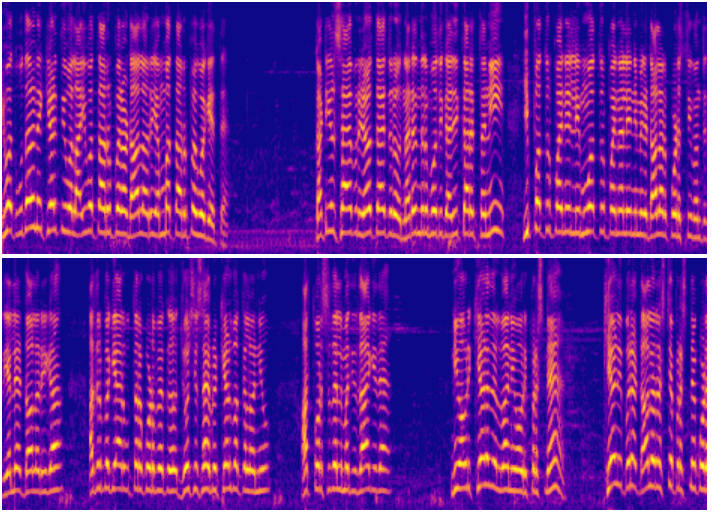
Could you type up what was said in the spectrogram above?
ಇವತ್ತು ಉದಾಹರಣೆ ಕೇಳ್ತೀವಲ್ಲ, ಐವತ್ತಾರು ರೂಪಾಯಿ ಡಾಲರ್ ಎಂಬತ್ತಾರು ರೂಪಾಯಿಗೆ ಹೋಗೈತೆ. ಕಟೀಲ್ ಸಾಹೇಬರು ಹೇಳ್ತಾ ಇದ್ರು, ನರೇಂದ್ರ ಮೋದಿಗೆ ಅಧಿಕಾರಕ್ಕೆ ತನಿ ಇಪ್ಪತ್ತು ರೂಪಾಯಿನಲ್ಲಿ, ಮೂವತ್ತು ರೂಪಾಯಿನಲ್ಲಿ ನಿಮಗೆ ಡಾಲರ್ ಕೊಡಿಸ್ತೀವಿ ಅಂತದ್ದು ಎಲ್ಲೇ ಡಾಲರ್ ಈಗ? ಅದ್ರ ಬಗ್ಗೆ ಯಾರು ಉತ್ತರ ಕೊಡಬೇಕು? ಜೋಶಿ ಸಾಹೇಬ್ರು ಕೇಳಬೇಕಲ್ವ ನೀವು? ಹತ್ತು ವರ್ಷದಲ್ಲಿ ಮತ್ತೆ ಇದಾಗಿದೆ. ನೀವು ಅವ್ರಿಗೆ ಕೇಳೋದಿಲ್ವಾ ನೀವು ಅವ್ರಿಗೆ ಪ್ರಶ್ನೆ? ಕೇಳಿ, ಬರೀ ಡಾಲರ್ ಅಷ್ಟೇ ಪ್ರಶ್ನೆ ಕೂಡ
